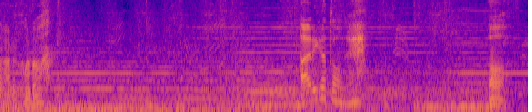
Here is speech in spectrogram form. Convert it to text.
なるほど。ありがとうね。ああ。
